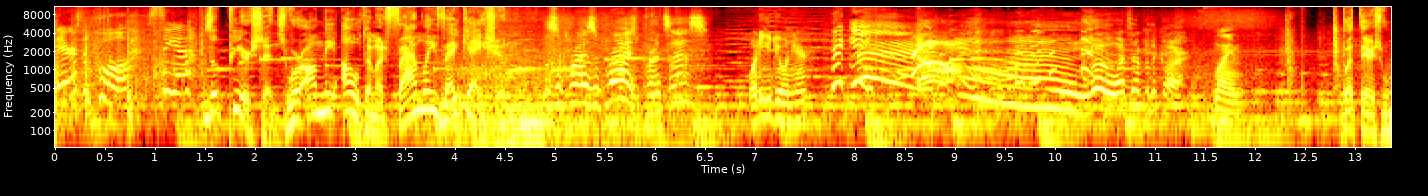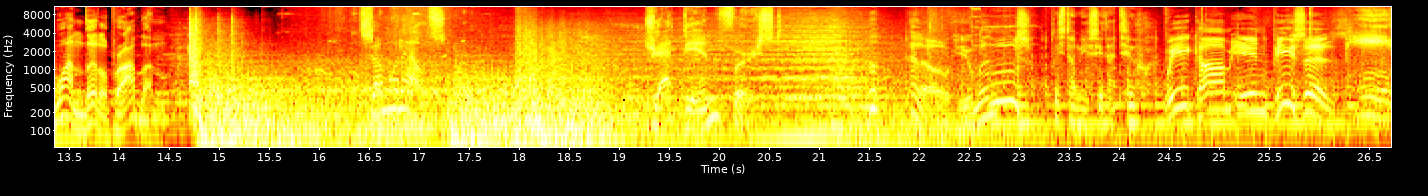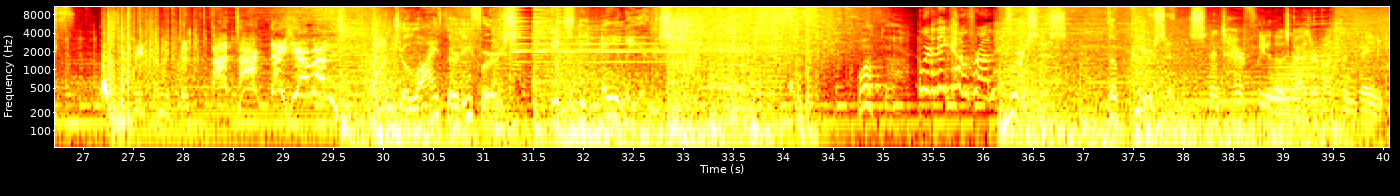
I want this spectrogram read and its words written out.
There's the pool. See ya. The Pearsons were on the ultimate family vacation. Well, surprise, surprise, princess. What are you doing here? Ricky! Lou, what's up with the car? Lame. But there's one little problem. Someone else checked in first. Hello, humans. Please tell me you see that too. We come in pieces. Peace. We can attack the humans! On July 31st, it's the aliens What the? Where do they come from? versus the Pearsons. An entire fleet of those guys are about to invade.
